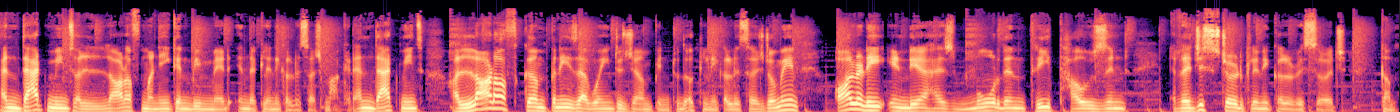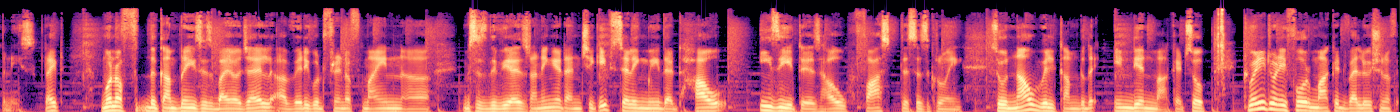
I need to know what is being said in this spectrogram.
And that means a lot of money can be made in the clinical research market. And that means a lot of companies are going to jump into the clinical research domain. Already, India has more than 3,000 registered clinical research companies, right? One of the companies is BioAgile. A very good friend of mine, uh, Mrs. Divya, is running it, and she keeps telling me that how easy it is, how fast this is growing. So now we'll come to the Indian market. So 2024 market valuation of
